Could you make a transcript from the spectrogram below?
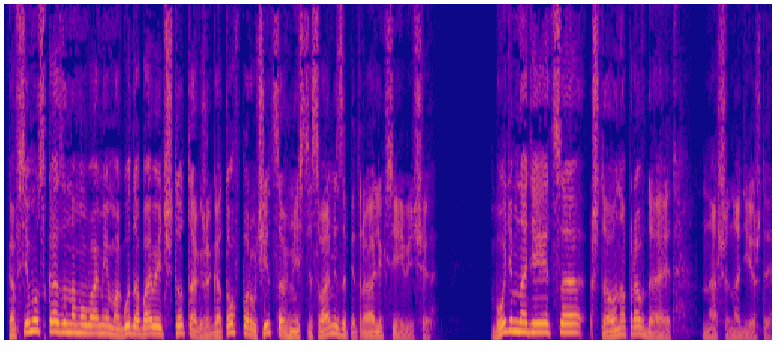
ко всему сказанному вами могу добавить, что также готов поручиться вместе с вами за Петра Алексеевича. Будем надеяться, что он оправдает наши надежды.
